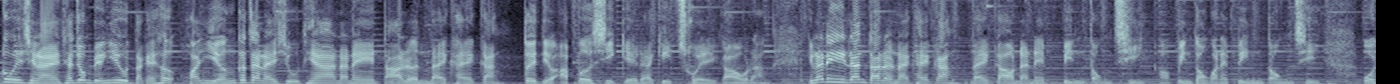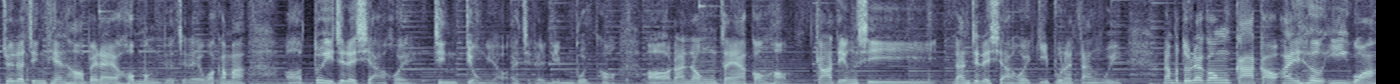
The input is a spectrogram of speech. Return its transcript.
各位亲爱的听众朋友，大家好，欢迎搁再来收听咱的达人来开讲。对着阿宝世界来去找高人，今仔日咱达人来开讲，来到咱的屏东市，哈，屏东关的屏东区。我觉得今天吼，要来访问到一个我感觉，呃，对这个社会真重要的一个人物，吼，呃，咱拢知影讲，吼，家庭是咱这个社会基本的单位。那么除了讲家教爱好以外，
